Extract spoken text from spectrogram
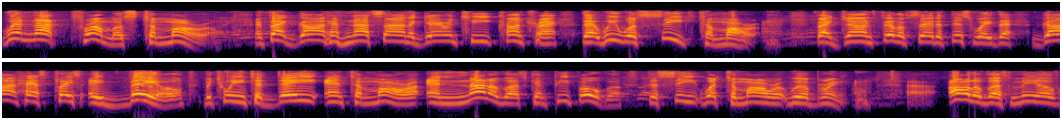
We're not promised tomorrow. In fact, God has not signed a guaranteed contract that we will see tomorrow. In fact, John Phillips said it this way that God has placed a veil between today and tomorrow, and none of us can peep over to see what tomorrow will bring. Uh, all of us live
